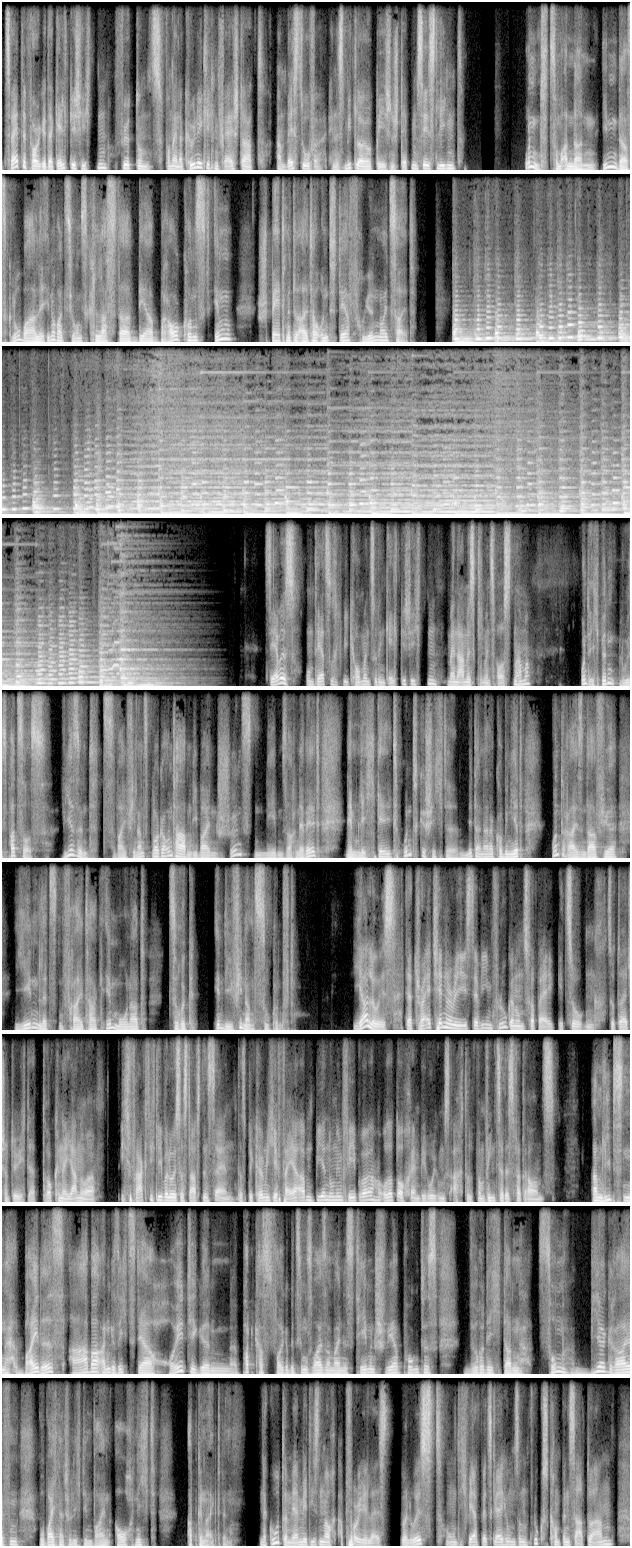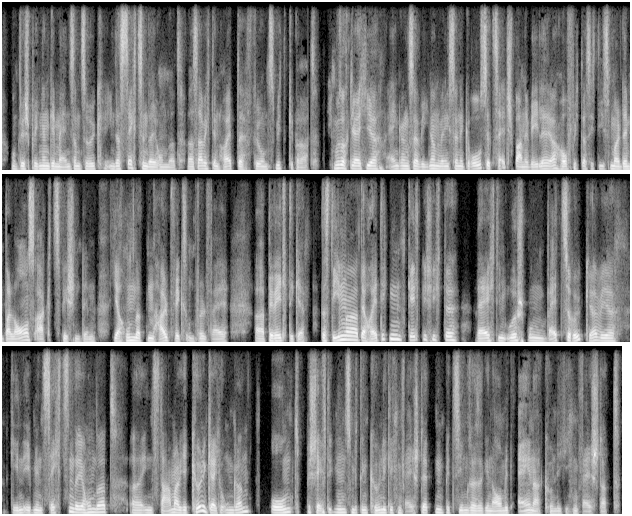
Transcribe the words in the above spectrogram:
Die zweite Folge der Geldgeschichten führt uns von einer königlichen Freistadt am Westufer eines mitteleuropäischen Steppensees liegend und zum anderen in das globale Innovationscluster der Braukunst im Spätmittelalter und der frühen Neuzeit. Servus und herzlich willkommen zu den Geldgeschichten. Mein Name ist Clemens Faustenhammer. Und ich bin Luis Pazos. Wir sind zwei Finanzblogger und haben die beiden schönsten Nebensachen der Welt, nämlich Geld und Geschichte, miteinander kombiniert und reisen dafür jeden letzten Freitag im Monat zurück in die Finanzzukunft. Ja, Luis, der Try January ist ja wie im Flug an uns vorbeigezogen. Zu Deutsch natürlich der trockene Januar. Ich frage dich, lieber Louis, was darf es denn sein? Das bekömmliche Feierabendbier nun im Februar oder doch ein Beruhigungsachtel vom Winzer des Vertrauens? Am liebsten beides, aber angesichts der heutigen Podcast-Folge beziehungsweise meines Themenschwerpunktes würde ich dann zum Bier greifen, wobei ich natürlich dem Wein auch nicht abgeneigt bin. Na gut, dann werden wir diesen auch Abfolge leisten, lieber Louis. Und ich werfe jetzt gleich unseren Fluxkompensator an und wir springen gemeinsam zurück in das 16. Jahrhundert. Was habe ich denn heute für uns mitgebracht? Ich muss auch gleich hier eingangs erwähnen, wenn ich so eine große Zeitspanne wähle, ja, hoffe ich, dass ich diesmal den Balanceakt zwischen den Jahrhunderten halbwegs unfallfrei äh, bewältige. Das Thema der heutigen Geldgeschichte reicht im Ursprung weit zurück. Ja. Wir gehen eben ins 16. Jahrhundert, äh, ins damalige Königreich Ungarn und beschäftigen uns mit den königlichen Freistädten, beziehungsweise genau mit einer königlichen Freistadt.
